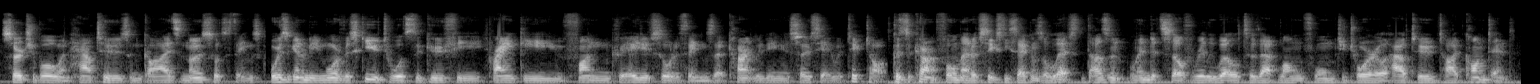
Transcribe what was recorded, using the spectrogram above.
searchable and how-tos and guides and those sorts of things? Or is it going to be more of a skew towards the goofy, pranky, fun, creative sort of things that currently being associated with TikTok? Because the current format of 60 seconds or less doesn't lend itself really well to that long form tutorial how to type content content.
